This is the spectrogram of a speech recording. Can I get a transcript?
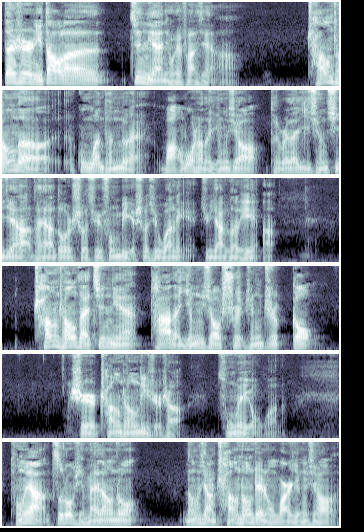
但是你到了今年，你会发现啊，长城的公关团队、网络上的营销，特别在疫情期间啊，大家都是社区封闭、社区管理、居家隔离啊。长城在今年它的营销水平之高，是长城历史上从未有过的。同样，自主品牌当中，能像长城这种玩营销的，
